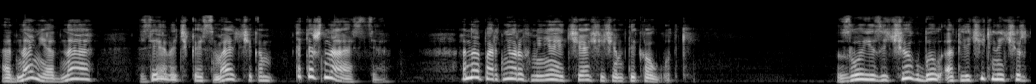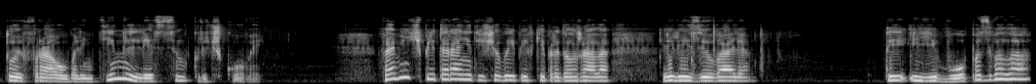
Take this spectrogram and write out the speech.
Одна, не одна, с девочкой, с мальчиком. Это ж Настя. Она партнеров меняет чаще, чем ты колготки». Злой язычок был отличительной чертой фрау Валентины Лессин-Крючковой. Фомич притаранит еще выпивки, продолжала ревизию Валя. «Ты и его позвала?»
